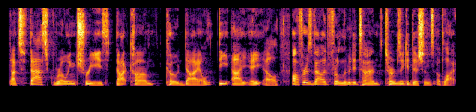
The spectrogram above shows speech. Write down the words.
That's fastgrowingtrees.com com code DIAL, D I A L. Offer is valid for a limited time. Terms and conditions apply.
